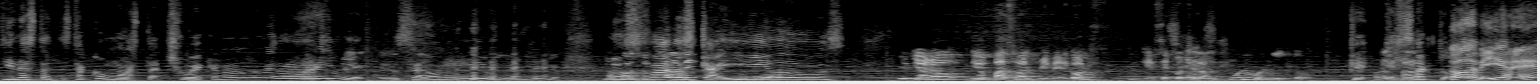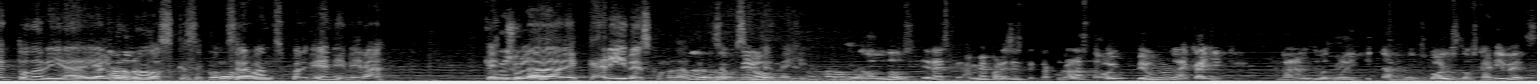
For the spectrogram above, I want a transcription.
tiene hasta, está como hasta chueca. No, no, mames, era horrible, güey. O sea, horrible, horrible. Los faros caídos. Giugiaro dio paso al primer golf, que ese coche Sí, era sí. muy bonito. Que, exacto. Todavía, ¿eh? Todavía hay Claro. algunos que se Todo- conservan súper bien y mira, qué chulada de Caribes como la conocemos aquí en México. faros redondos, era, a mí me parece espectacular hasta hoy. Veo uno en la calle que generalmente los Sí. modifican, los golfs, los caribes,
